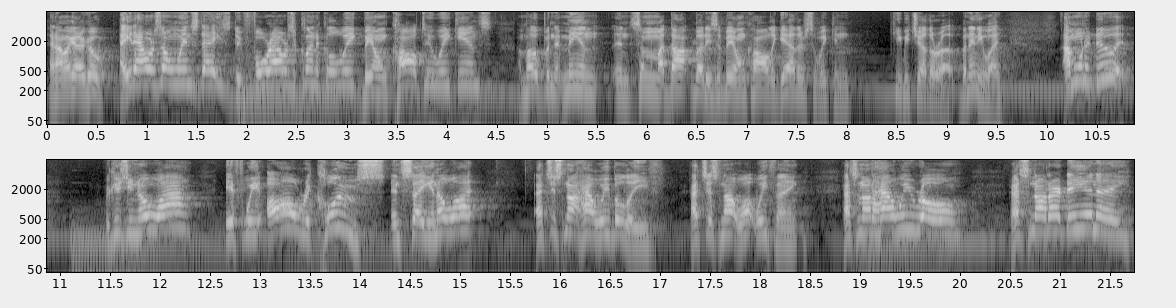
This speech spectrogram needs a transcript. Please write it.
And I'm going to go eight hours on Wednesdays, do four hours of clinical a week, be on call two weekends. I'm hoping that me and, and some of my doc buddies will be on call together so we can keep each other up. But anyway, I'm going to do it. Because you know why? If we all recluse and say, you know what? That's just not how we believe. That's just not what we think. That's not how we roll. That's not our DNA.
